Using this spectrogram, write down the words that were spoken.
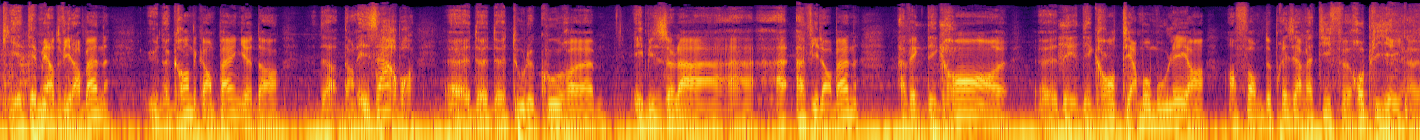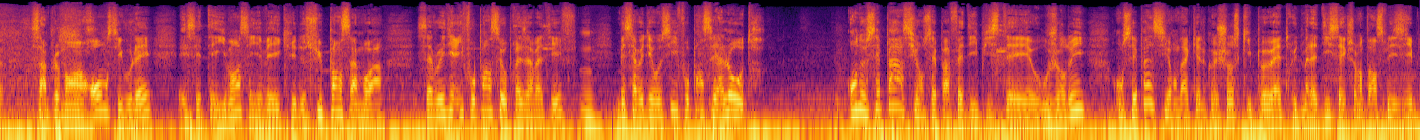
qui était maire de Villeurbanne, une grande campagne dans, dans, les arbres euh, de, tout le cours euh, Émile Zola à, Villeurbanne, avec des grands, des, grands thermomoulés en, en, forme de préservatif replié. simplement un rond, si vous voulez, et c'était immense, et il y avait écrit dessus « Pense à moi ». Ça voulait dire il faut penser au préservatif, mm. mais ça veut dire aussi il faut penser à l'autre. On ne sait pas si on ne s'est pas fait dépister aujourd'hui, on ne sait pas si on a quelque chose qui peut être une maladie sexuellement transmissible.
